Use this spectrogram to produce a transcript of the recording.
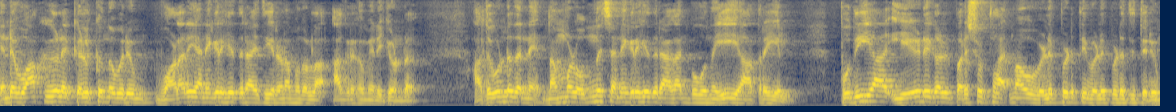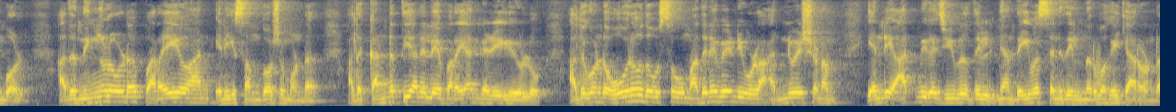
എന്റെ വാക്കുകളെ കേൾക്കുന്നവരും വളരെ അനുഗ്രഹീതരായി തീരണമെന്നുള്ള ആഗ്രഹം എനിക്കുണ്ട്. അതുകൊണ്ട് തന്നെ നമ്മൾ ഒന്നിച്ച് അനുഗ്രഹീതരാകാൻ പോകുന്ന ഈ യാത്രയിൽ പുതിയ ഏടുകൾ പരിശുദ്ധാത്മാവ് വെളിപ്പെടുത്തി വെളിപ്പെടുത്തി തരുമ്പോൾ അത് നിങ്ങളോട് പറയുവാൻ എനിക്ക് സന്തോഷമുണ്ട്. അത് കണ്ടെത്തിയാലല്ലേ പറയാൻ കഴിയുകയുള്ളൂ. അതുകൊണ്ട് ഓരോ ദിവസവും അതിനുവേണ്ടിയുള്ള അന്വേഷണം എന്റെ ആത്മീക ജീവിതത്തിൽ ഞാൻ ദൈവസന്നിധിയിൽ നിർവഹിക്കാറുണ്ട്.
